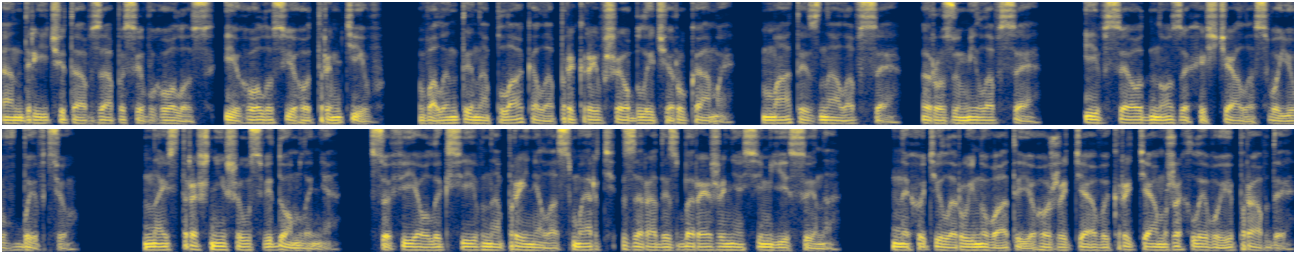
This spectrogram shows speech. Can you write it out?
Андрій читав записи вголос, і голос його тремтів. Валентина плакала, прикривши обличчя руками. Мати знала все, розуміла все. і все одно захищала свою вбивцю. Найстрашніше усвідомлення Софія Олексіївна прийняла смерть заради збереження сім'ї сина, не хотіла руйнувати його життя викриттям жахливої правди.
